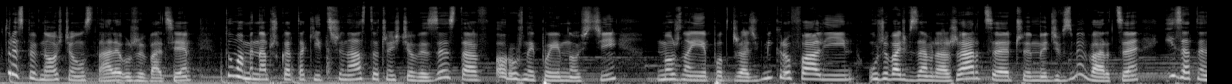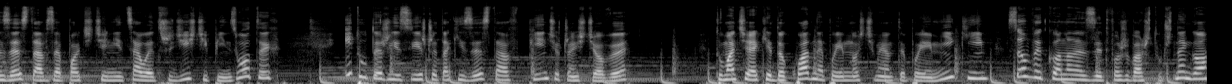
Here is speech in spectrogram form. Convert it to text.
które z pewnością stale używacie. Tu mamy na przykład taki 13-częściowy zestaw o różnej pojemności. Można je podgrzać w mikrofali, używać w zamrażarce czy myć w zmywarce i za ten zestaw zapłacicie niecałe 35 zł. I tu też jest jeszcze taki zestaw pięcioczęściowy. Tu macie jakie dokładne pojemności mają te pojemniki. Są wykonane z tworzywa sztucznego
